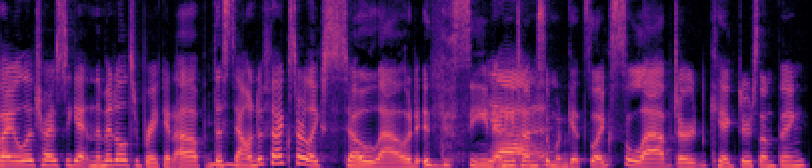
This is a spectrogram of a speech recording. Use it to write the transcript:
Viola tries to get in the middle to break it up. The mm-hmm. sound effects are like so loud in the scene Yeah. anytime someone gets like slapped or kicked or something.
